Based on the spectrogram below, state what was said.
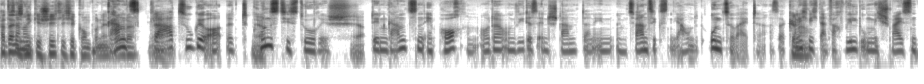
Hat eigentlich eine geschichtliche Komponente, ganz oder? klar Ja. zugeordnet, kunsthistorisch, Ja. den ganzen Epochen, oder? Und wie das entstand dann in, im 20. Jahrhundert und so weiter. Also da kann Genau. ich nicht einfach wild um mich schmeißen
